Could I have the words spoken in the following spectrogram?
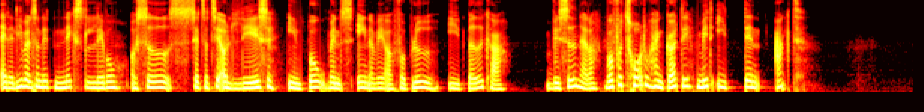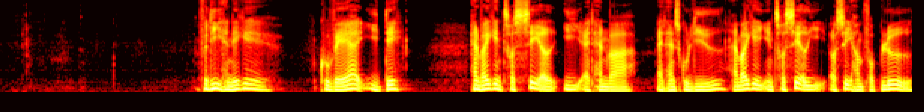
er det alligevel sådan lidt next level at sidde, sætte sig til at læse i en bog, mens en er ved at forbløde i et badekar ved siden af dig. Hvorfor tror du, han gør det midt i den akt? Fordi han ikke kunne være i det. Han var ikke interesseret i, at han var at han skulle lide. Han var ikke interesseret i at se ham forbløde.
